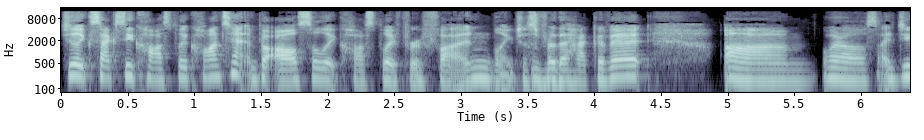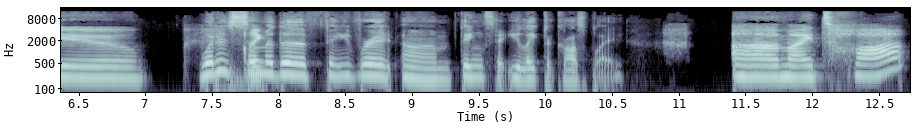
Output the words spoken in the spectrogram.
do like sexy cosplay content, but also like cosplay for fun, like just mm-hmm. for the heck of it. Um, what else? I do what is some like, of the favorite um things that you like to cosplay? Uh, my top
